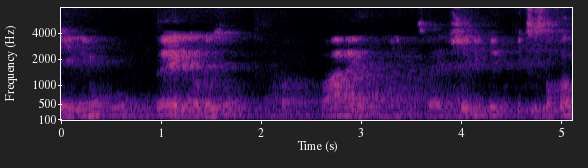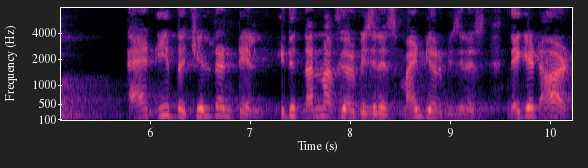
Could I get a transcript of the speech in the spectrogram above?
aí vem um velho, talvez um, um pai ou uma mãe mais velha, chega pergunta: o que, que vocês estão falando? And if the children tell, it is none of your business, mind your business, they get hurt.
